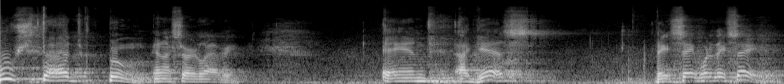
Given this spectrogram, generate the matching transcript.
Whoosh, thud, boom, and I started laughing. And I guess they say, what do they say?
